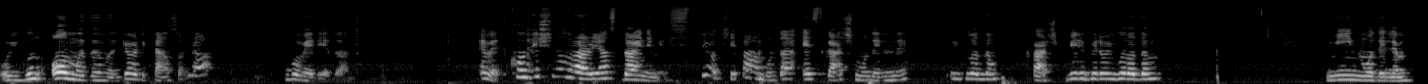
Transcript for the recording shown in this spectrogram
uygun olmadığını gördükten sonra bu veriye döndüm. Evet, Conditional Variance Dynamics diyor ki ben burada S-Garch modelini uyguladım. Garch 1-1 uyguladım. Mean modelim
